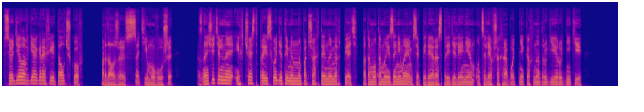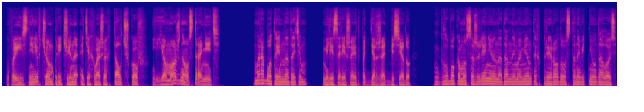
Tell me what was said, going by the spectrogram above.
«Все дело в географии толчков», — продолжаю ссать ему в уши. Значительная их часть происходит именно под шахтой номер 5, потому-то мы и занимаемся перераспределением уцелевших работников на другие рудники. Выяснили, в чем причина этих ваших толчков? Ее можно устранить? Мы работаем над этим. Мелиса решает поддержать беседу. К глубокому сожалению, на данный момент их природу установить не удалось.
